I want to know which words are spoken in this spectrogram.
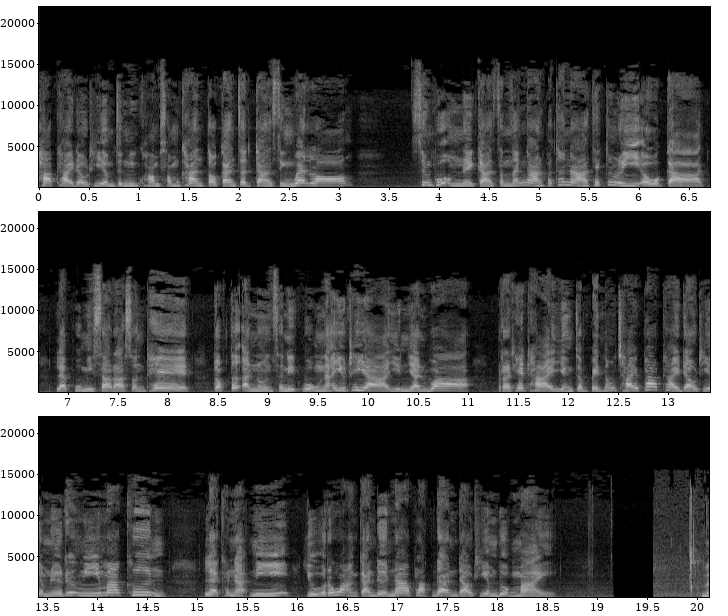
ภาพถ่ายดาวเทียมจึงมีความสำคัญต่อการจัดการสิ่งแวดล้อม ซึ่งผู้อำนวยการสำนักงงานพัฒนาเทคโนโลยีอวกาศ และภูมิสารสนเทศ ดรอนนท์สนิทวงศ์ณอยุธยายืนยันว่า ประเทศไทยยังจำเป็นต้องใช้ภาพถ่ายดาวเทียมในเรื่องนี้มากขึ้น และขณะนี้อยู่ระหว่างการเดินหน้าผลักดันดาวเทียมดวงใหม่ ใน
